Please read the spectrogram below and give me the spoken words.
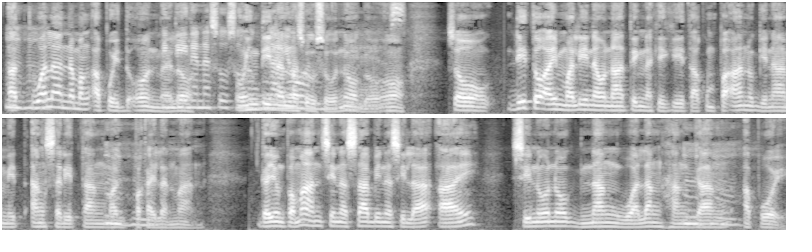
At mm-hmm. wala namang apoy doon, Melo. Hindi na nasusunog o hindi ngayon. na nasusunog, yes. oo. So, dito ay malinaw nating nakikita kung paano ginamit ang salitang mm-hmm. magpakailanman. Gayon pa man, sinasabi na sila ay sinunog ng walang hanggang mm-hmm. apoy.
